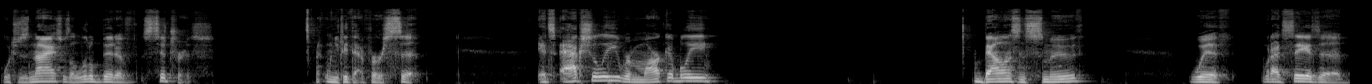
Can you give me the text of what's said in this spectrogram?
which was nice, was a little bit of citrus when you take that first sip. It's actually remarkably balanced and smooth with what I'd say is a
